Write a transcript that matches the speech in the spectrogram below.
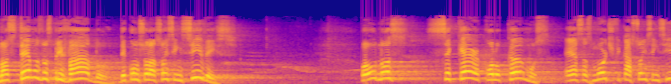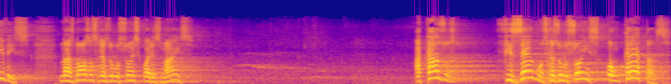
Nós temos nos privado de consolações sensíveis? Ou nós sequer colocamos essas mortificações sensíveis nas nossas resoluções quaresmais? Acaso fizemos resoluções concretas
